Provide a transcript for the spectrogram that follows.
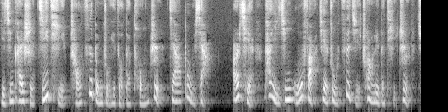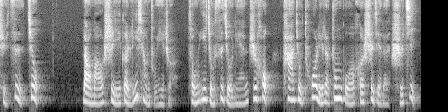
已经开始集体朝资本主义走的同志加部下，而且他已经无法借助自己创立的体制去自救。老毛是一个理想主义者，从一九四九年之后。他就脱离了中国和世界的实际，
